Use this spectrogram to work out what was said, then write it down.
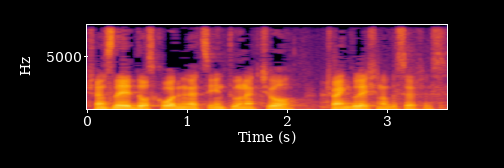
translate those coordinates into an actual triangulation of the surface.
